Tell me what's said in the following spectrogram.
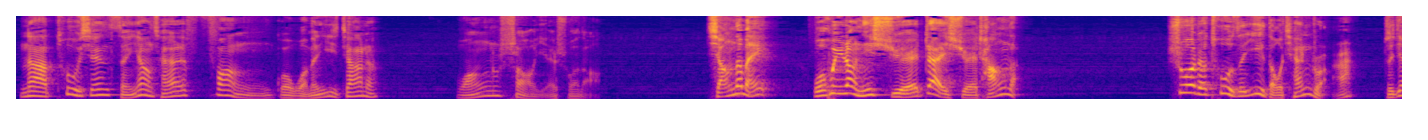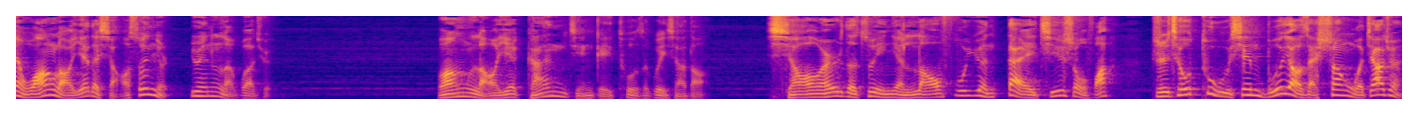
那兔仙怎样才放过我们一家呢？王少爷说道：“想得美，我会让你血债血偿的。”说着，兔子一抖前爪。只见王老爷的小孙女晕了过去。王老爷赶紧给兔子跪下道：“小儿子罪孽，老夫愿代其受罚，只求兔仙不要再伤我家眷。”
